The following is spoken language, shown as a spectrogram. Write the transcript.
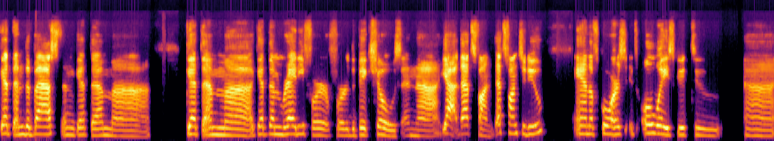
get them the best and get them uh, get them uh, get them ready for for the big shows. And uh, yeah that's fun. That's fun to do. And of course it's always good to uh,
